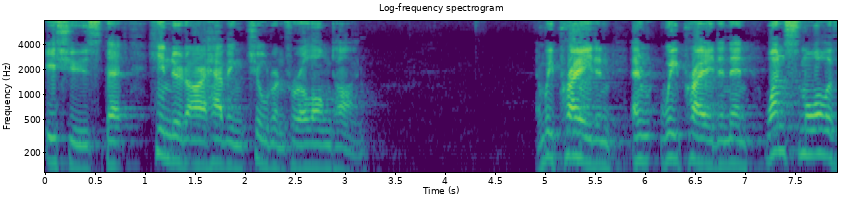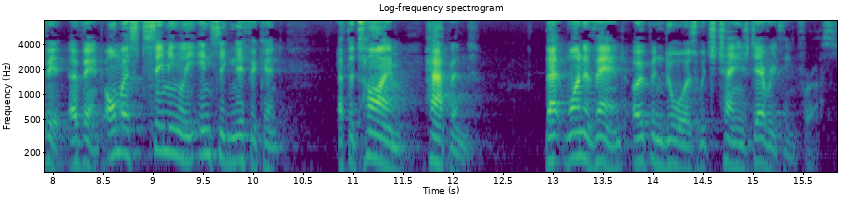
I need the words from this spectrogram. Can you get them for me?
issues that hindered our having children for a long time. And we prayed and, and we prayed, and then one small event, event, almost seemingly insignificant at the time, happened. That one event opened doors which changed everything for us.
